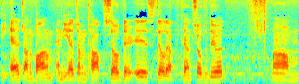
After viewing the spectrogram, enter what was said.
the edge on the bottom and the edge on the top. So there is still that potential to do it. Um,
